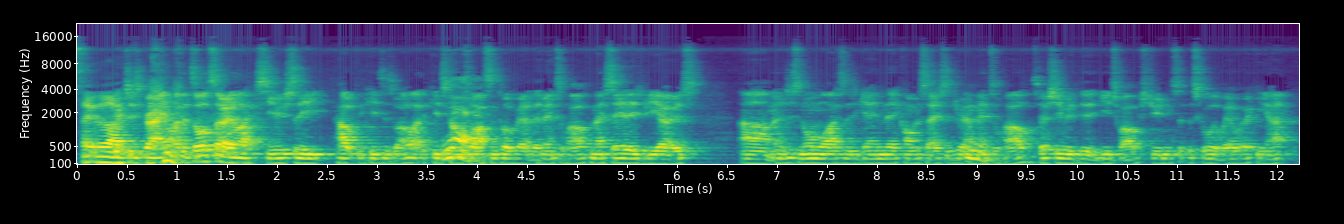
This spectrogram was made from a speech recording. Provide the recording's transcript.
So, like, which is great, but it's also like seriously help the kids as well. Like the kids come to us and talk about their mental health, and they see these videos, um, and it just normalises again their conversations around Mm. mental health, especially with the Year Twelve students at the school that we're working at.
